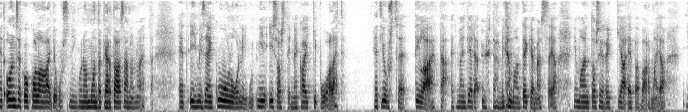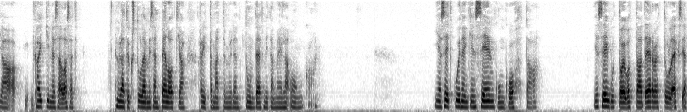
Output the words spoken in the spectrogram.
Et on se koko laajuus, niin kuin on monta kertaa sanonut, että, että ihmiseen kuuluu niin, niin isosti ne kaikki puolet. Että just se tila, että, että mä en tiedä yhtään mitä mä oon tekemässä ja, ja mä oon tosi rikki ja epävarma ja, ja kaikki ne sellaiset hylätyksi tulemisen pelot ja riittämättömyyden tunteet, mitä meillä onkaan. Ja sitten kuitenkin sen kun kohtaa. Ja sen kun toivottaa tervetulleeksi. Ja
